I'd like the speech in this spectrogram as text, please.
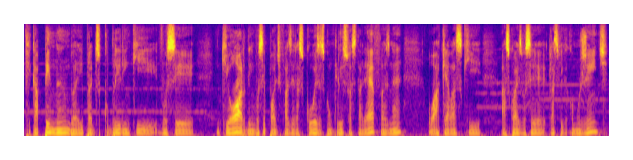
ficar penando aí para descobrir em que você em que ordem você pode fazer as coisas, concluir suas tarefas, né? Ou aquelas que as quais você classifica como urgente,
